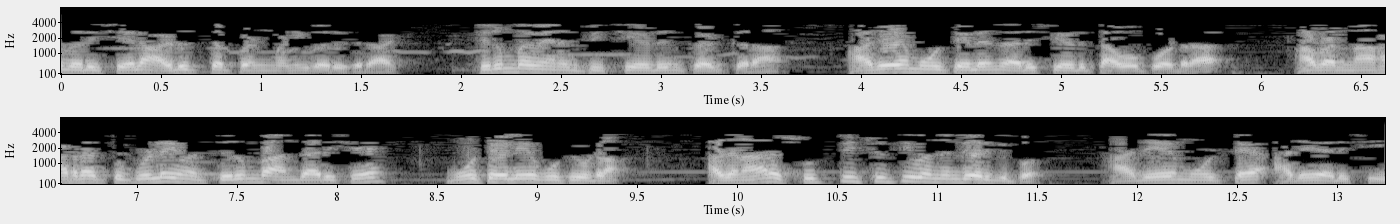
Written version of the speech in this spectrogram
வரிசையில அடுத்த பெண்மணி வருகிறாள். திரும்ப எனக்கு பிச்சை எடுன்னு கேட்கிறான். அதே மூட்டையில இருந்து அரிசி எடுத்து அவ போடுறா. அவன் நகரத்துக்குள்ள இவன் திரும்ப அந்த அரிசியை மூட்டையிலேயே கூட்டி விடுறான். அதனால சுத்தி சுத்தி வந்துட்டே இருக்கு இப்போ. அதே மூட்டை அதே அரிசி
